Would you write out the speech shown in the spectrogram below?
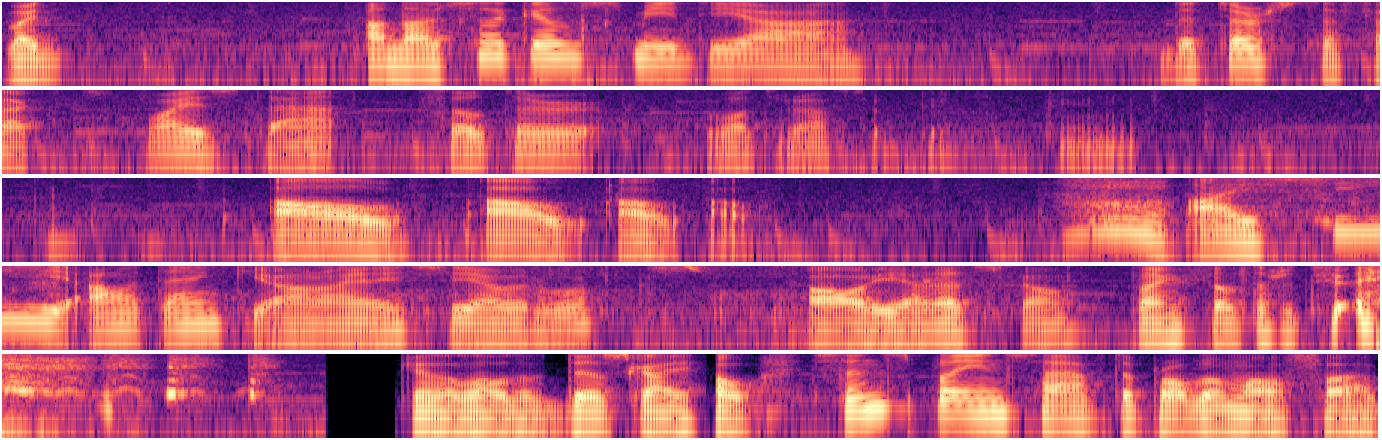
Wait. Oh no, it still gives me the, uh, the thirst effect. Why is that? Filter water after picking. Oh, oh, oh, oh. I see. Oh, thank you. Alright, I see how it works. Oh, yeah, let's go. Playing filter to Get a load of this guy. Oh, since planes have the problem of uh,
